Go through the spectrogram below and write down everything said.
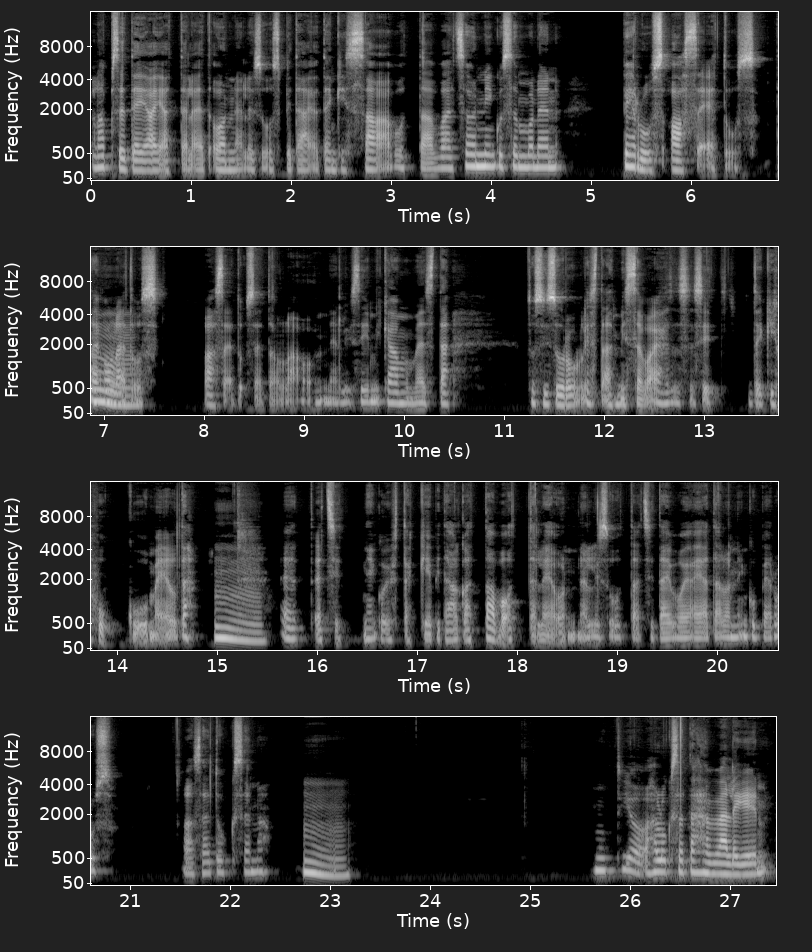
lapset ei ajattele, että onnellisuus pitää jotenkin saavuttaa, vaan että se on niin kuin semmoinen perusasetus tai mm. oletusasetus, että ollaan onnellisia, mikä on mun mielestä tosi surullista, että missä vaiheessa se sitten jotenkin hukkuu meiltä. Mm. Että et sitten niinku yhtäkkiä pitää alkaa tavoittelemaan onnellisuutta, että sitä ei voi ajatella niinku perusasetuksena. Mm. Mutta joo, haluatko tähän väliin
